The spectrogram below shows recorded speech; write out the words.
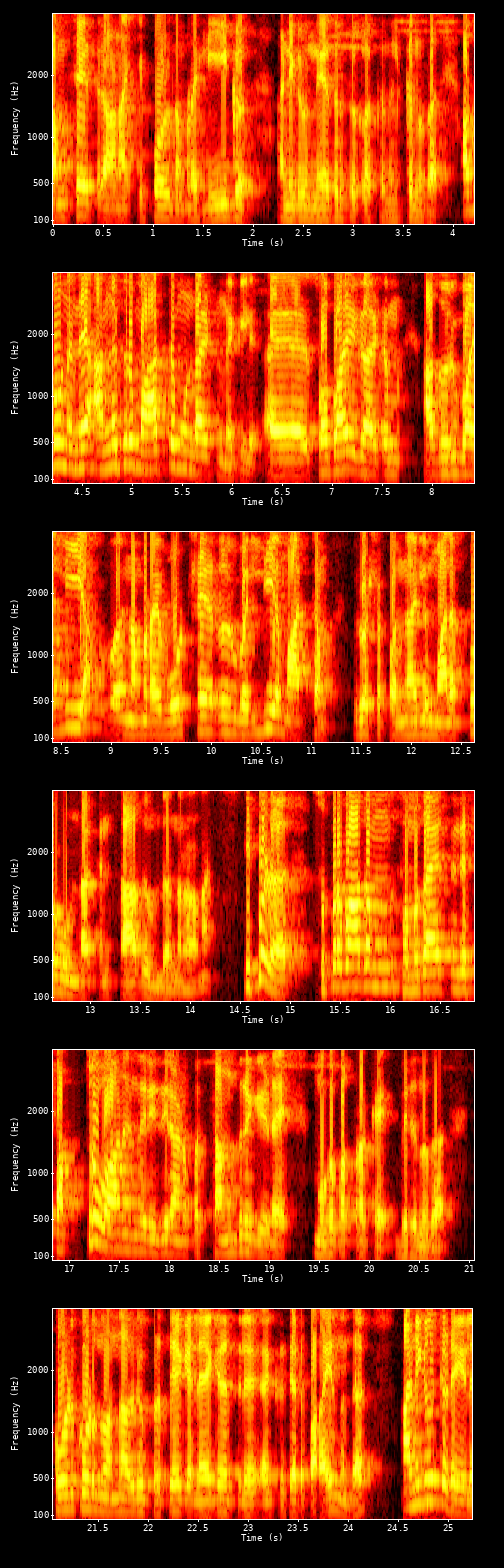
സംശയത്തിലാണ് ഇപ്പോൾ നമ്മുടെ ലീഗ് അണികളും നേതൃത്വങ്ങളൊക്കെ നിൽക്കുന്നത്. അതുകൊണ്ട് തന്നെ അങ്ങനത്തെ ഒരു മാറ്റം ഉണ്ടായിട്ടുണ്ടെങ്കിൽ സ്വാഭാവികമായിട്ടും അതൊരു വലിയ നമ്മുടെ വോട്ട് ഷെയറിൽ ഒരു വലിയ മാറ്റം ഒരുപക്ഷെ പൊന്നാലിലും മലപ്പുറം ഉണ്ടാക്കാൻ സാധ്യതയുണ്ട് എന്നുള്ളതാണ്. ഇപ്പോഴ് സുപ്രഭാതം സമുദായത്തിന്റെ ശത്രുവാണ് എന്ന രീതിയിലാണ് ഇപ്പൊ ചന്ദ്രികയുടെ മുഖപത്രമൊക്കെ വരുന്നത്. കോഴിക്കോട് നിന്ന് വന്ന ഒരു പ്രത്യേക ലേഖനത്തിൽ കൃത്യമായിട്ട് പറയുന്നുണ്ട്. അണികൾക്കിടയിൽ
